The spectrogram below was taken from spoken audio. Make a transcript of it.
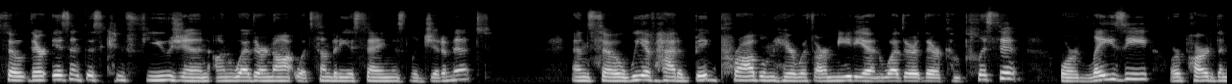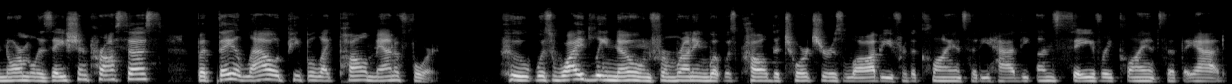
so there isn't this confusion on whether or not what somebody is saying is legitimate. And so we have had a big problem here with our media and whether they're complicit or lazy or part of the normalization process. But they allowed people like Paul Manafort, who was widely known from running what was called the torturer's lobby for the clients that he had, the unsavory clients that they had.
